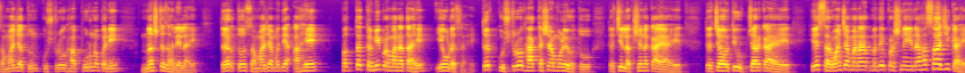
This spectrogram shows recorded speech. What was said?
समाजातून कुष्ठरोग हा पूर्णपणे नष्ट झालेला आहे. तर तो समाजामध्ये आहे फक्त कमी प्रमाणात आहे एवढंच आहे. तर कुष्ठरोग हा कशामुळे होतो? त्याची लक्षणं काय आहेत? त्याच्यावरती उपचार काय आहेत? हे सर्वांच्या मनामध्ये प्रश्न येणं हा साहजिक आहे.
